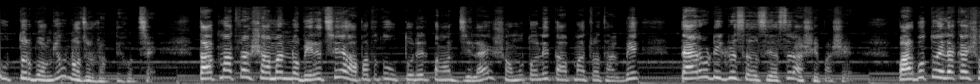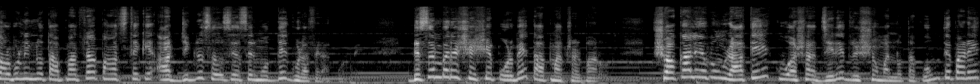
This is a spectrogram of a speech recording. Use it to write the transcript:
উত্তরবঙ্গেও নজর রাখতে হচ্ছে। তাপমাত্রা সামান্য বেড়েছে। আপাতত উত্তরের পাঁচ জেলায় সমতলে তাপমাত্রা থাকবে তেরো ডিগ্রি সেলসিয়াসের আশেপাশে। পার্বত্য এলাকায় সর্বনিম্ন তাপমাত্রা পাঁচ থেকে আট ডিগ্রি সেলসিয়াসের মধ্যে ঘোরাফেরা করবে। ডিসেম্বরের শেষে পড়বে তাপমাত্রার পারদ সকালে এবং রাতে কুয়াশার জেরে দৃশ্যমান্যতা কমতে পারে।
